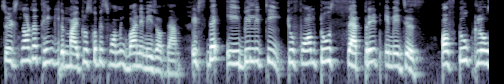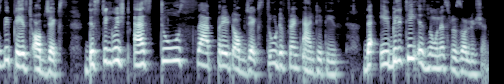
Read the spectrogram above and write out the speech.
So it's not the thing, the microscope is forming one image of them. It's the ability to form two separate images of two closely placed objects distinguished as two separate objects, two different entities. The ability is known as resolution.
